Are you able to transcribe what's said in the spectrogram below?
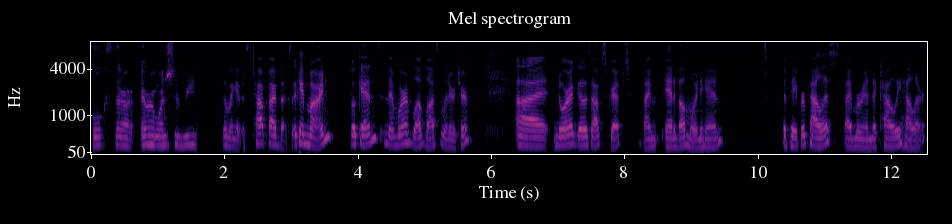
books that are, everyone should read? Oh my goodness top five books. Okay mine bookends memoir of love loss and literature. Uh, nora goes off script by annabel monaghan. The paper palace by miranda cowley heller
